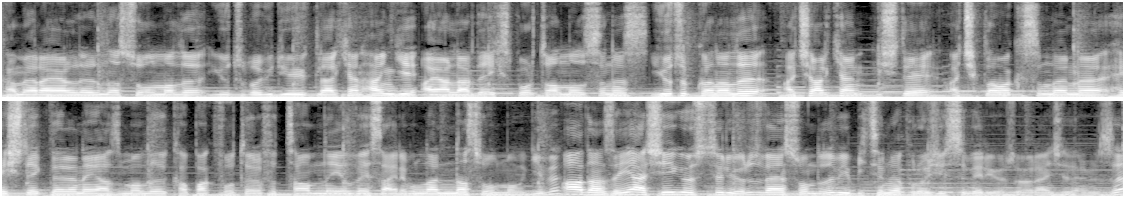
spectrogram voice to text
Kamera ayarları nasıl olmalı? YouTube'a video yüklerken hangi ayarlarda export almalısınız? YouTube kanalı açarken işte açıklama kısımlarına hashtaglere ne yazmalı? Kapak fotoğrafı, thumbnail vesaire bunlar nasıl olmalı gibi. A'dan Z'ye her şeyi gösteriyoruz ve en sonunda da bir bitirme projesi veriyoruz öğrencilerimize.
